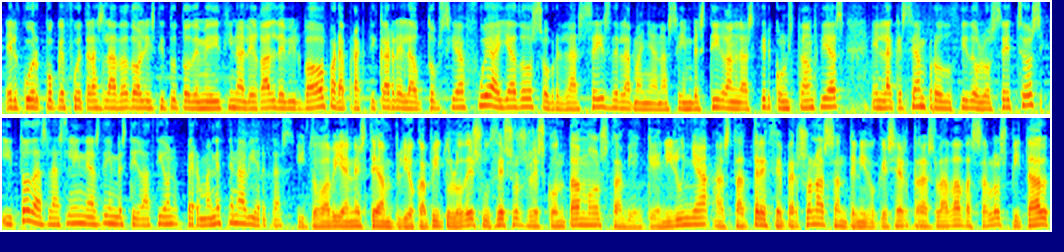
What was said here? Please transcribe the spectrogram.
El cuerpo que fue trasladado al Instituto de Medicina Legal de Bilbao para practicarle la autopsia fue hallado sobre las 6 de la mañana. Se investigan las circunstancias en las que se han producido los hechos y todas las líneas de investigación permanecen abiertas. Y todavía en este amplio capítulo de sucesos les contamos también que en Iruña hasta 13 personas han tenido que ser trasladadas al hospital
